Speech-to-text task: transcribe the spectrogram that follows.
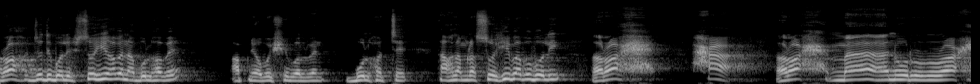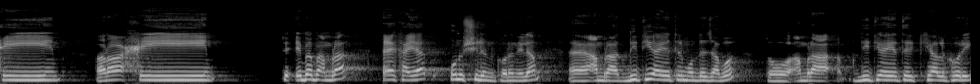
রহ যদি বলি, সহি হবে না, ভুল হবে? আপনি অবশ্যই বলবেন, ভুল হচ্ছে। তাহলে আমরা সহিভাবে বলি, রহ, হা, রহমানুর রহিম রহিম। তো এভাবে আমরা এক আয়াত অনুশীলন করে নিলাম। আমরা দ্বিতীয় আয়াতের মধ্যে যাব। তো আমরা দ্বিতীয় আয়াতের খেয়াল করি।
